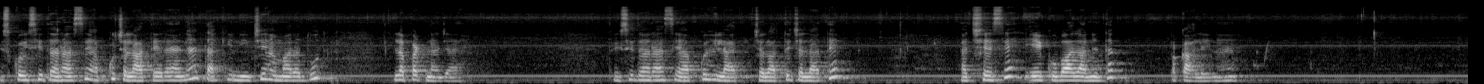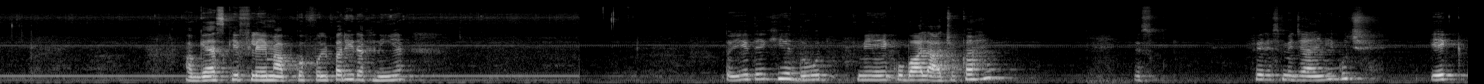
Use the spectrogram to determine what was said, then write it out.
इसको इसी तरह से आपको चलाते रहना है ताकि नीचे हमारा दूध लपट ना जाए। तो इसी तरह से आपको हिला, चलाते चलाते अच्छे से एक उबाल आने तक पका लेना है। और गैस की फ्लेम आपको फुल पर ही रखनी है। तो ये देखिए दूध में एक उबाल आ चुका है। इस, फिर इसमें जाएँगे कुछ, एक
